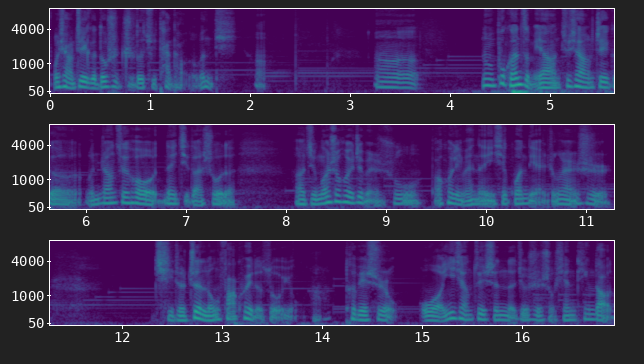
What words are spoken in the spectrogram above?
我想这个都是值得去探讨的问题啊。嗯，那么不管怎么样，就像这个文章最后那几段说的。呃，《景观社会》这本书，包括里面的一些观点，仍然是起着振聋发聩的作用啊。特别是我印象最深的就是，首先听到，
